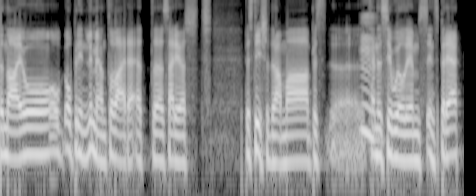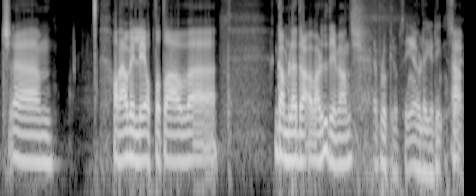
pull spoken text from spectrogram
den er jo opprinnelig ment å være et uh, seriøst prestisjedrama. Pres, eh, Mm. Tennessee Williams-inspirert. Eh, han er jo veldig opptatt av uh, gamle dra... Hva er det du driver med, Anders? Jeg plukker opp ting, jeg ødelegger ting. Sorry.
